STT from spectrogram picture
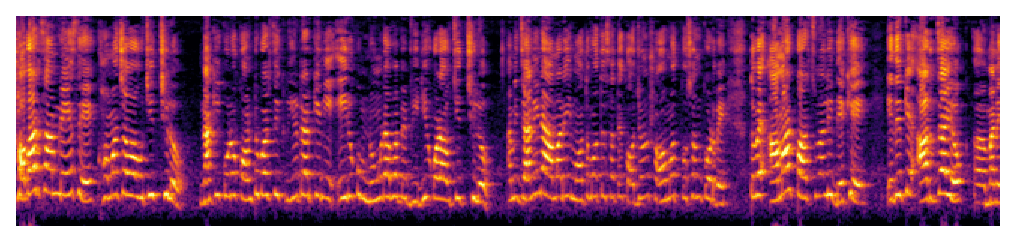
সবার সামনে এসে ক্ষমা চাওয়া উচিত ছিল। নাকি কোনো কন্ট্রোভার্সি ক্রিয়েটারকে নিয়ে এইরকম নোংরাভাবে ভিডিও করা উচিত ছিল? আমি জানি না আমার এই মতামতের সাথে কজন সহমত পোষণ করবে, তবে আমার পার্সোনালি দেখে এদেরকে আর যাই হোক মানে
